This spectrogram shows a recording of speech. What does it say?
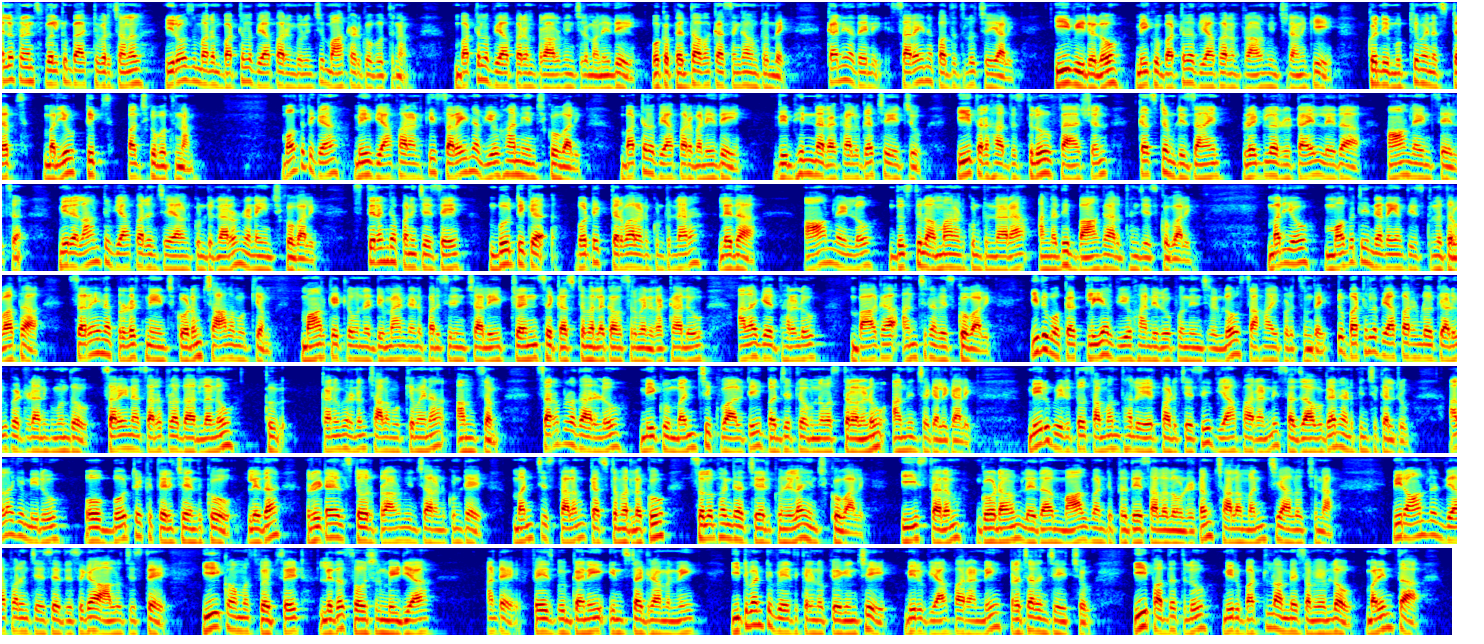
Hello friends welcome back to our channel ఈరోజు మనం బట్టల వ్యాపారం గురించి మాట్లాడుకోబోతున్నాం. బట్టల వ్యాపారం ప్రారంభించడం అనేది ఒక పెద్ద అవకాశంగా ఉంటుంది. కానీ అదని సరైన పద్ధతిలో చేయాలి. ఈ వీడియోలో మీకు బట్టల వ్యాపారం ప్రారంభించడానికి కొన్ని ముఖ్యమైన స్టెప్స్ మరియు టిప్స్ పంచుకోబోతున్నాం. మొదటిగా మీ వ్యాపారానికి సరైన వ్యూహాన్ని ఎంచుకోవాలి. బట్టల వ్యాపారం అనేది విభిన్న రకాలుగా చేయొచ్చు. ఈ తరహా దుస్తులు fashion custom design regular retail లేదా ఆన్లైన్ సేల్స్ మీరు ఎలాంటి వ్యాపారం చేయాలనుకుంటున్నారో నిర్ణయించుకోవాలి. స్థిరంగా పనిచేసే బూటిక్ బొటిక్ తెరవాలనుకుంటున్నారా? లేదా ఆన్లైన్లో దుస్తులు అమ్మాలనుకుంటున్నారా? అన్నది బాగా అర్థం చేసుకోవాలి. మరియు మొదటి నిర్ణయం తీసుకున్న తర్వాత సరైన ప్రొడక్ట్ని ఎంచుకోవడం చాలా ముఖ్యం. మార్కెట్లో ఉన్న డిమాండ్లను పరిశీలించాలి. ట్రెండ్స్ కస్టమర్లకు అవసరమైన రకాలు అలాగే ధరలు బాగా అంచనా వేసుకోవాలి. ఇది ఒక క్లియర్ వ్యూహాన్ని రూపొందించడంలో సహాయపడుతుంది. బట్టల వ్యాపారంలోకి అడుగు పెట్టడానికి ముందు సరైన సరఫరాదారులను కనుగొనడం చాలా ముఖ్యమైన అంశం. సరఫరాదారులు మీకు మంచి క్వాలిటీ బడ్జెట్లో ఉన్న వస్త్రాలను అందించగలగాలి. మీరు వీరితో సంబంధాలు ఏర్పాటు చేసి వ్యాపారాన్ని సజావుగా నడిపించగలరు. అలాగే మీరు ఓ బోటెక్ తెరిచేందుకు లేదా రిటైల్ స్టోర్ ప్రారంభించాలనుకుంటే మంచి స్థలం కస్టమర్లకు సులభంగా చేరుకునేలా ఎంచుకోవాలి. ఈ స్థలం గోడౌన్ లేదా మాల్ వంటి ప్రదేశాలలో ఉండటం చాలా మంచి ఆలోచన. మీరు ఆన్లైన్ వ్యాపారం చేసే దిశగా ఆలోచిస్తే ఈ కామర్స్ వెబ్సైట్ లేదా సోషల్ మీడియా అంటే ఫేస్బుక్ కానీ ఇన్స్టాగ్రామ్ అని ఇటువంటి వేదికలను ఉపయోగించి మీరు వ్యాపారాన్ని ప్రచారం చేయొచ్చు. ఈ పద్ధతులు మీరు బట్టలు అమ్మే సమయంలో మరింత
